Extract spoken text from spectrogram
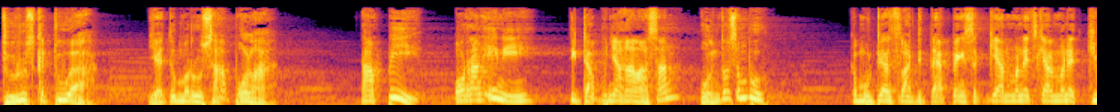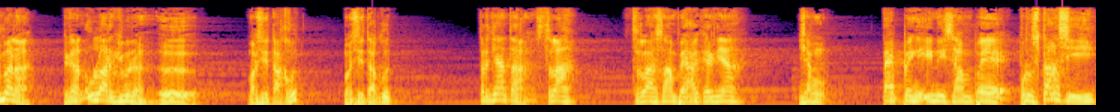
jurus kedua, yaitu merusak pola. Tapi orang ini tidak punya alasan untuk sembuh. Kemudian setelah di tapping sekian menit, sekian menit, gimana? Dengan ular gimana? Eh, masih takut? Masih takut? Ternyata setelah setelah sampai akhirnya yang tapping ini sampai frustasi,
